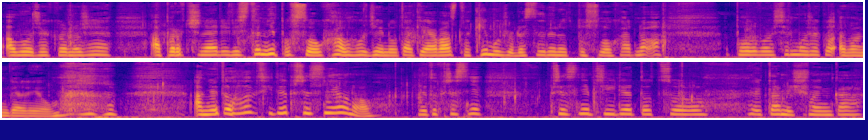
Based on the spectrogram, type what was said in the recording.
A mu řekl, no že a proč ne, když jste mě poslouchal hodinu, tak já vás taky můžu 10 minut poslouchat. No a Paul Washer mu řekl evangelium. a mně tohle přijde přesně ono. Je to přesně, přesně přijde to, co je ta myšlenka.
